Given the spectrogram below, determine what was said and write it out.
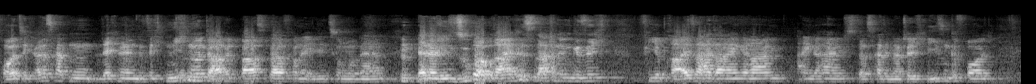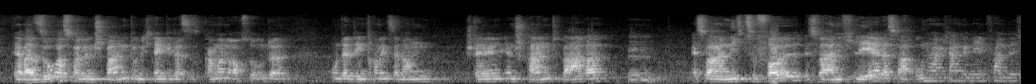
freut sich, alles hat ein Lächeln im Gesicht. Nicht nur David Basler von der Edition Modern, der hat natürlich ein super breites Lachen im Gesicht. Vier Preise hat er eingeheim- eingeheimst, das hat ihn natürlich riesen gefreut. Der war sowas von entspannt und ich denke, das ist- kann man auch so unter, unter den Comic-Salon stellen. Entspannt war er. Es war nicht zu voll, es war nicht leer, das war unheimlich angenehm, fand ich.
